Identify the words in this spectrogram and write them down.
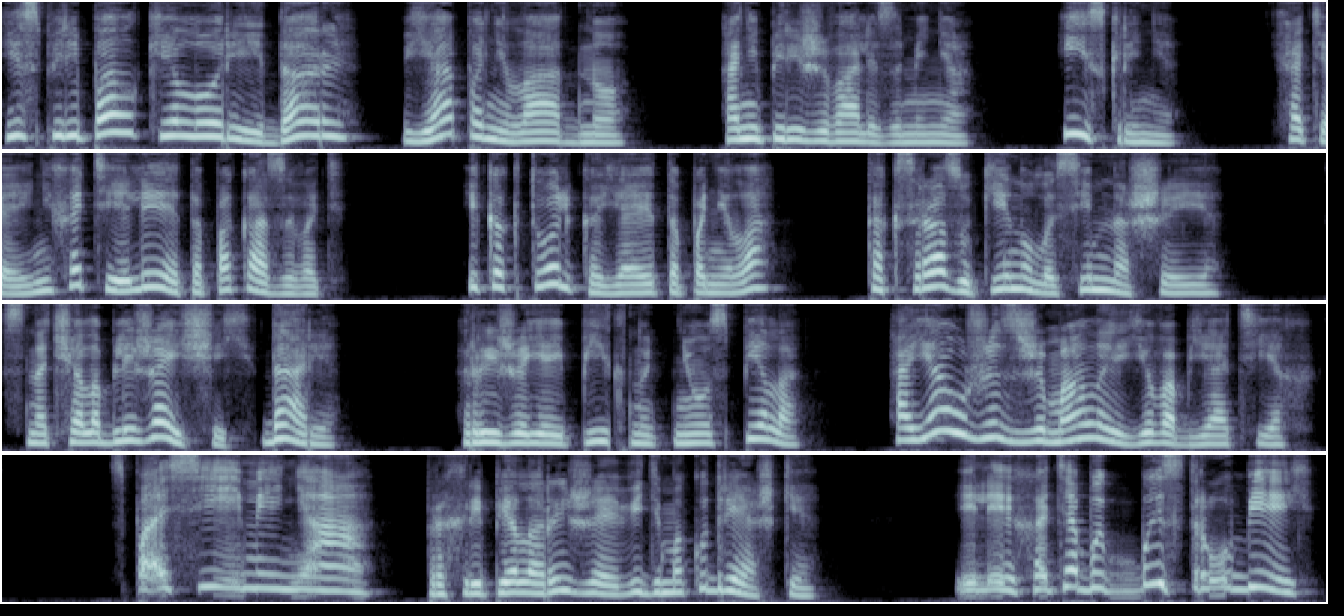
Из перепалки Лори и Дары я поняла одно. Они переживали за меня. Искренне. Хотя и не хотели это показывать. И как только я это поняла, так сразу кинулась им на шее. Сначала ближайшей, Даре. Рыжая и пикнуть не успела, а я уже сжимала ее в объятиях. «Спаси меня!» — прохрипела рыжая, видимо, кудряшки. «Или хотя бы быстро убей!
